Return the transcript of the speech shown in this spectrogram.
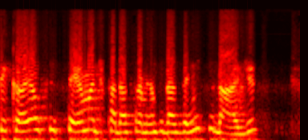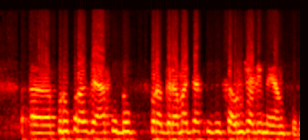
SICAM é o Sistema de Cadastramento das Entidades uh, para o projeto do Programa de Aquisição de Alimentos.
